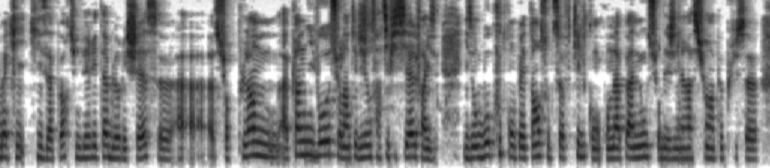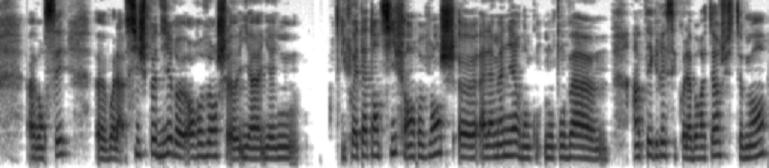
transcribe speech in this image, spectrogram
bah, qui, qui, apportent une véritable richesse euh, à, sur plein à plein de niveaux sur l'intelligence artificielle. Enfin, ils, ils, ont beaucoup de compétences ou de soft skills qu'on n'a pas nous sur des générations un peu plus avancées. voilà. Si je peux dire, en revanche, il y a, y a une il faut être attentif, en revanche, euh, à la manière dont, dont on va euh, intégrer ces collaborateurs, justement,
